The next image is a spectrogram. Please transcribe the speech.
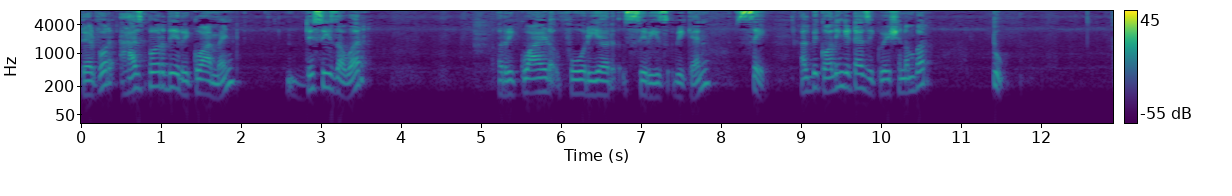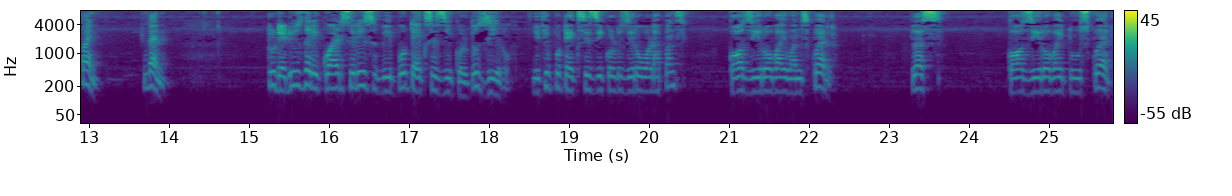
Therefore as per the requirement this is our required Fourier series we can say. I'll be calling it as equation number 2 fine. Then to deduce the required series we put x is equal to 0 if you put x is equal to 0 what happens? Cos 0 by 1 square plus cos 0 by 2 square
